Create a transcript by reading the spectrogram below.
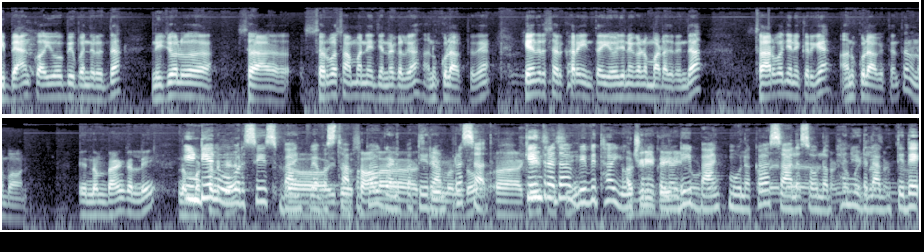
ಈ ಬ್ಯಾಂಕ್ ಐ ಒ ಬಿ ಬಂದಿರೋದ್ರಿಂದ ನಿಜವಾಗ್ಲೂ ಸರ್ವಸಾಮಾನ್ಯ ಜನಗಳಿಗೆ ಅನುಕೂಲ ಆಗ್ತದೆ. ಕೇಂದ್ರ ಸರ್ಕಾರ ಇಂಥ ಯೋಜನೆಗಳು ಮಾಡೋದ್ರಿಂದ ಸಾರ್ವಜನಿಕರಿಗೆ ಅನುಕೂಲ ಆಗುತ್ತೆ ಅಂತ ನನ್ನ ಭಾವನೆ. ನಮ್ಮ ಬ್ಯಾಂಕ್ ಅಲ್ಲಿ ಇಂಡಿಯನ್ ಓವರ್ಸೀಸ್ ಬ್ಯಾಂಕ್ ವ್ಯವಸ್ಥಾಪಕ ಗಣಪತಿ ರಾಮ್ ಪ್ರಸಾದ್ ಕೇಂದ್ರದ ವಿವಿಧ ಯೋಜನೆಗಳಡಿ ಬ್ಯಾಂಕ್ ಮೂಲಕ ಸಾಲ ಸೌಲಭ್ಯ ನೀಡಲಾಗುತ್ತಿದೆ.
